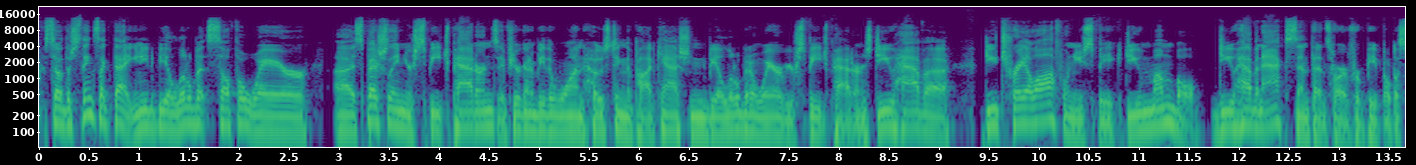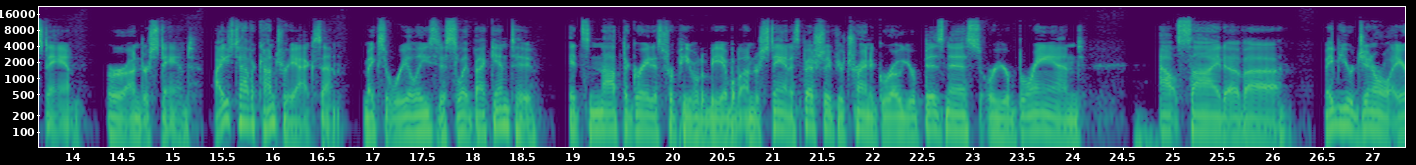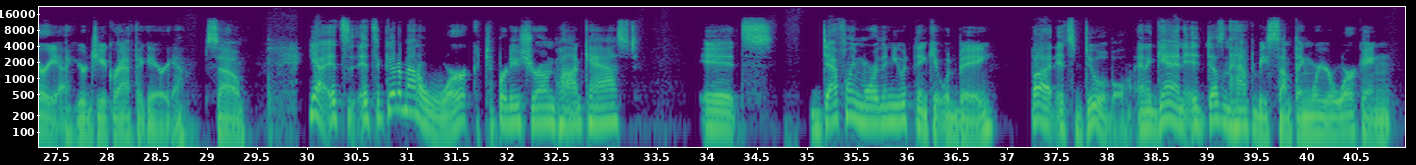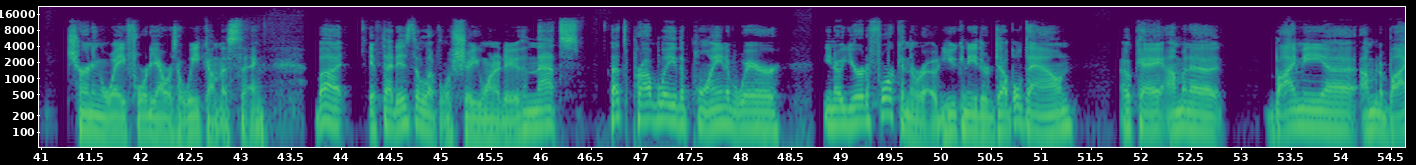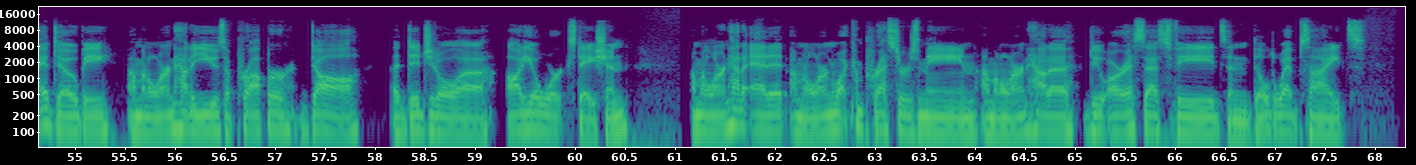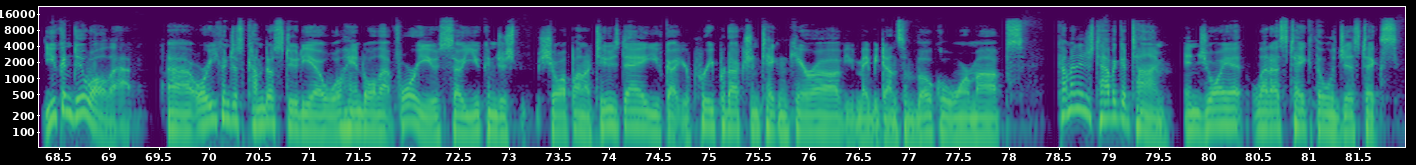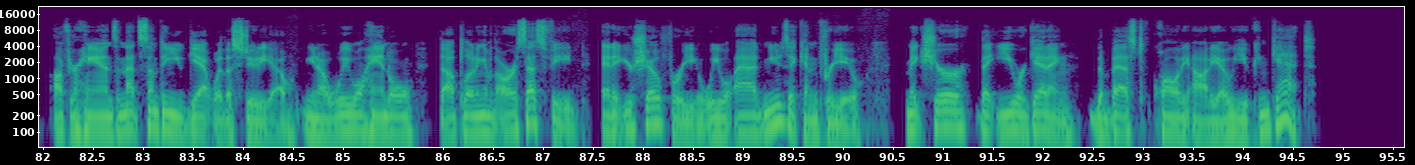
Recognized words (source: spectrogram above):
So there's things like that. You need to be a little bit self-aware, uh, especially in your speech patterns. If you're going to be the one hosting the podcast, you need to be a little bit aware of your speech patterns. Do you have a do you trail off when you speak? Do you mumble? Do you have an accent that's hard for people to stand? Or understand. I used to have a country accent. Makes it real easy to slip back into. It's not the greatest for people to be able to understand, especially if you're trying to grow your business or your brand outside of uh, maybe your general area, your geographic area. So, yeah, it's it's a good amount of work to produce your own podcast. It's definitely more than you would think it would be, but it's doable. And again, it doesn't have to be something where you're working churning away 40 hours a week on this thing. But if that is the level of show you want to do, then that's that's probably the point of where you know you're at a fork in the road. You can either double down, okay, I'm gonna buy me, uh, I'm gonna buy Adobe. I'm gonna learn how to use a proper DAW, a digital uh, audio workstation. I'm going to learn how to edit. I'm going to learn what compressors mean. I'm going to learn how to do RSS feeds and build websites. You can do all that. Uh, or you can just come to a studio. We'll handle all that for you. So you can just show up on a Tuesday. You've got your pre production taken care of. You've maybe done some vocal warm ups. Come in and just have a good time. Enjoy it. Let us take the logistics off your hands. And that's something you get with a studio. You know, we will handle the uploading of the RSS feed, edit your show for you. We will add music in for you. Make sure that you are getting the best quality audio you can get.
